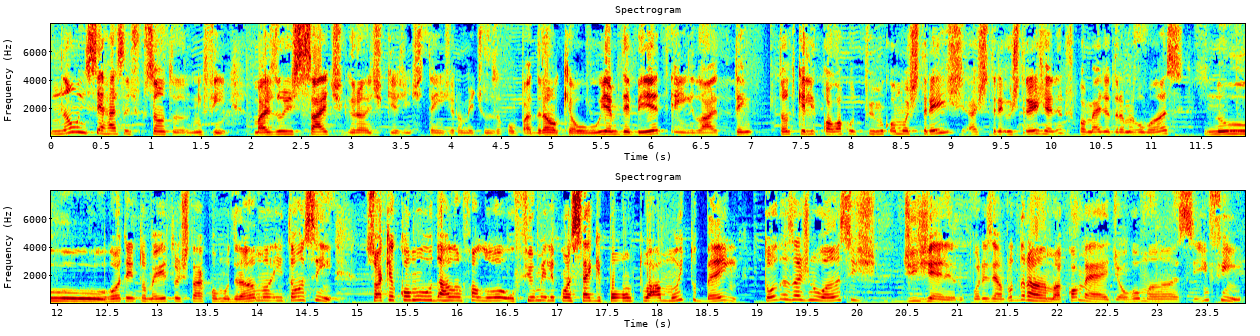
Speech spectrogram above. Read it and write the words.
não encerrar essa discussão, enfim, mas os sites grandes que a gente tem, geralmente usa como padrão, que é o IMDB, tem lá, tem tanto que ele coloca o filme como os três, os três gêneros, comédia, drama e romance. No Rotten Tomatoes está como drama. Então, assim, só que como o Darlan falou, o filme ele consegue pontuar muito bem todas as nuances de gênero. Por exemplo, drama, comédia, romance, enfim.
